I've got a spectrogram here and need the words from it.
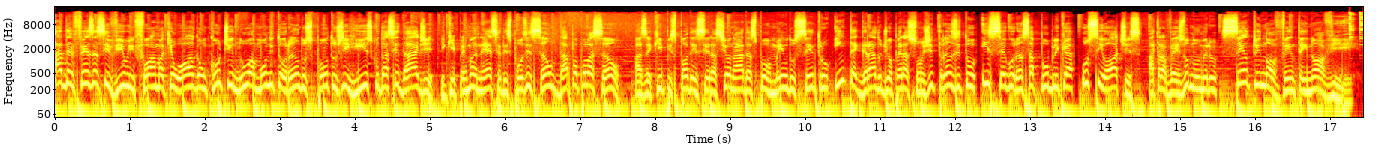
A Defesa Civil informa que o órgão continua monitorando os pontos de risco da cidade e que permanece à disposição da população. As equipes podem ser acionadas por meio do Centro Integrado de Operações de Trânsito e Segurança Pública, o CIOTES, através do número 199.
